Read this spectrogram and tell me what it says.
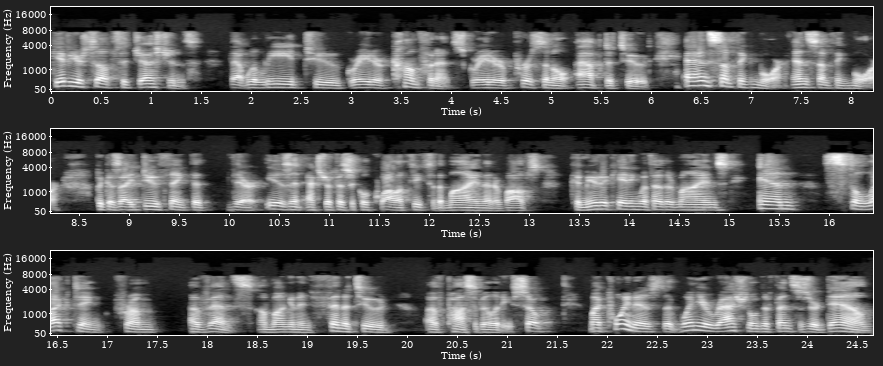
give yourself suggestions that will lead to greater confidence, greater personal aptitude, and something more, and something more. Because I do think that there is an extra physical quality to the mind that involves communicating with other minds and selecting from events among an infinitude of possibilities. So my point is that when your rational defenses are down,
